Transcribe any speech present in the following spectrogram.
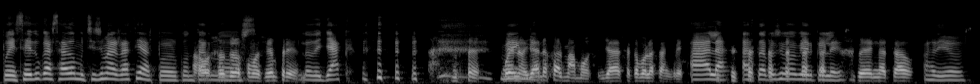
Pues Edu Casado, muchísimas gracias por contarnos como siempre. lo de Jack. bueno, ya nos calmamos, ya se acabó la sangre. Hala, hasta el próximo miércoles. Venga, chao. Adiós.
